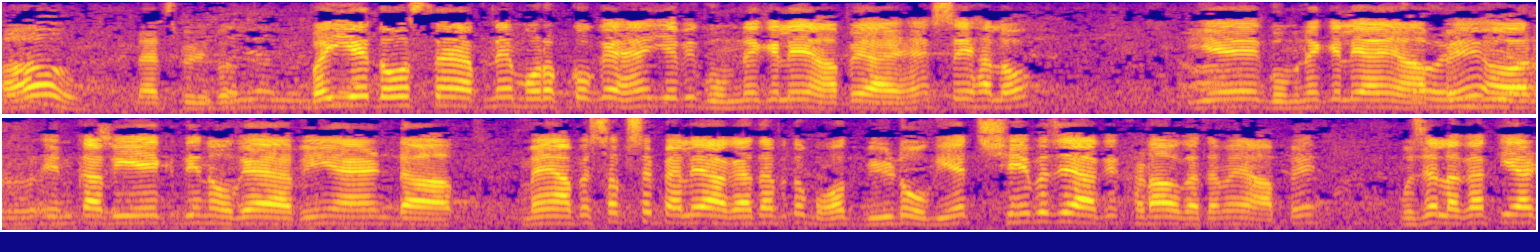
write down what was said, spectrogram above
Oh, that's beautiful. भाई ये दोस्त हैं अपने मोरक्को के हैं। ये भी घूमने के लिए यहाँ पे आए हैं। से हेलो ये घूमने के लिए आए यहाँ पे और इनका भी एक दिन हो गया है अभी। एंड uh, मैं यहाँ पे सबसे पहले आ गया था। अभी तो बहुत भीड़ हो गई है छह बजे आके खड़ा हो गया था मैं यहाँ पे। मुझे लगा कि यार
